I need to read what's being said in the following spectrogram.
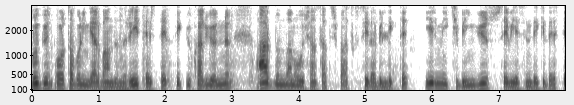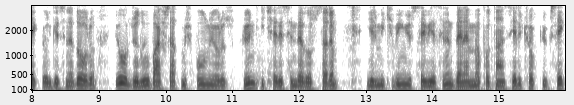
bugün orta Bollinger bandını retest ettik yukarı yönlü ardından oluşan satış baskısıyla birlikte 22.100 seviyesindeki destek bölgesine doğru yolculuğu başlatmış bulunuyoruz. Gün içerisinde dostlarım 22.100 seviyesinin denenme potansiyeli çok yüksek.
